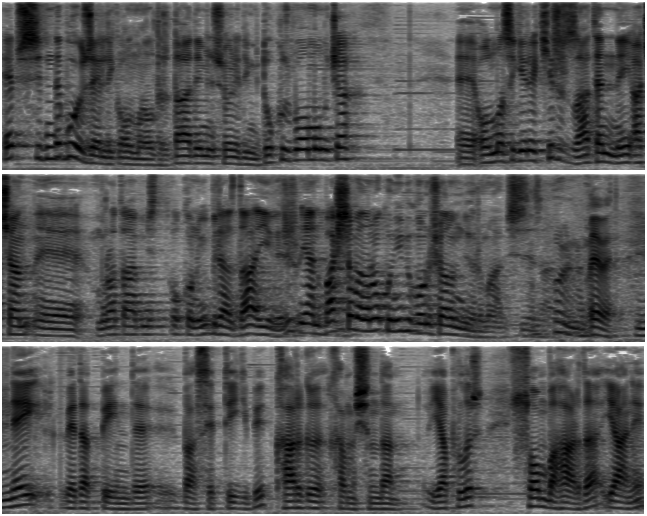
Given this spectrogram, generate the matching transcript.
Hepsinde bu özellik olmalıdır. Daha demin söylediğim gibi 9 boğum olacak. Ee, olması gerekir. Zaten neyi açan e, Murat abimiz o konuyu biraz daha iyi verir. Yani başlamadan o konuyu bir konuşalım diyorum abi size zaten. Buyurun. Evet. Ney Vedat Bey'in de e, bahsettiği gibi kargı kamışından yapılır. Sonbaharda yani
